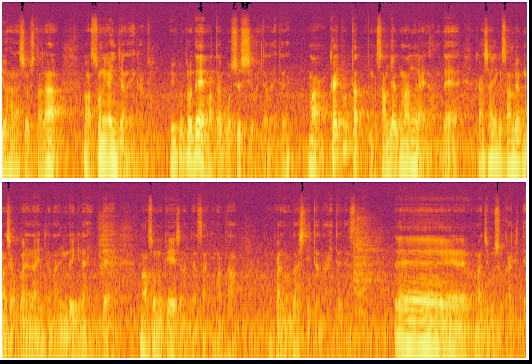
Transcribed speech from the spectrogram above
いう話をしたら、まあ、それがいいんじゃないかと。いうことでまたご出資をいただいてね。まあ買い取ったっても300万ぐらいなんで会社に300万しかお金ないんじゃ何もできないんで、まあ、その経営者の皆さんにまたお金を出していただいてですね。で、まあ、事務所借りて、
